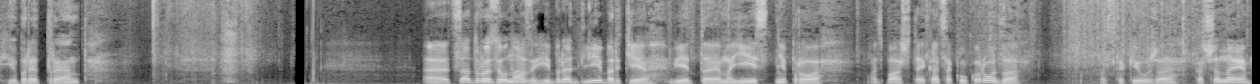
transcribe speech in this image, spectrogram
гібрид тренд. Е, Це, друзі, у нас гібрид Liberty від е, Маїс Дніпро. Ось бачите, яка ця кукурудза. Ось такі вже качани.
